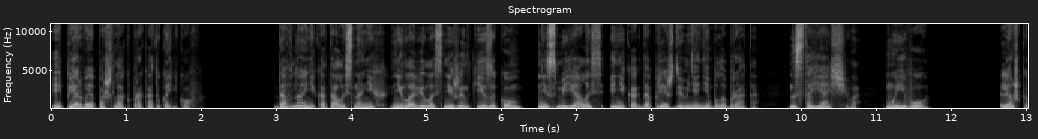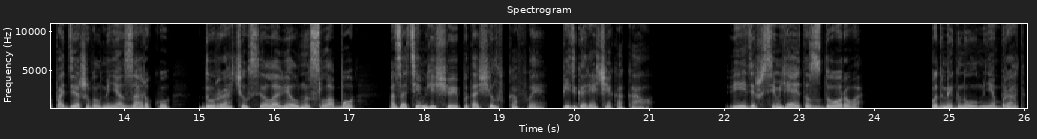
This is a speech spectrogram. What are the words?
и первая пошла к прокату коньков. Давно я не каталась на них, не ловила снежинки языком, не смеялась, и никогда прежде у меня не было брата. Настоящего, моего. Лёшка поддерживал меня за руку, дурачился, ловил на слабо, а затем еще и потащил в кафе пить горячее какао. «Видишь, семья — это здорово!» Подмигнул мне брат,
